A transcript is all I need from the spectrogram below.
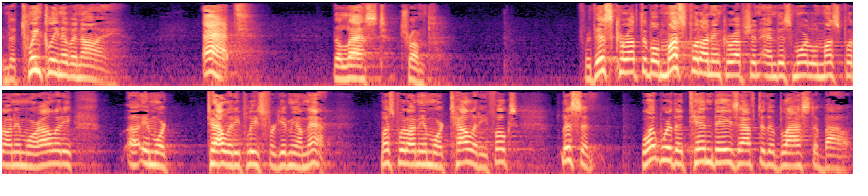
in the twinkling of an eye, at the last trump. For this corruptible must put on incorruption, and this mortal must put on immorality. Uh, immortality, please forgive me on that. Must put on immortality. Folks, listen, what were the 10 days after the blast about?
